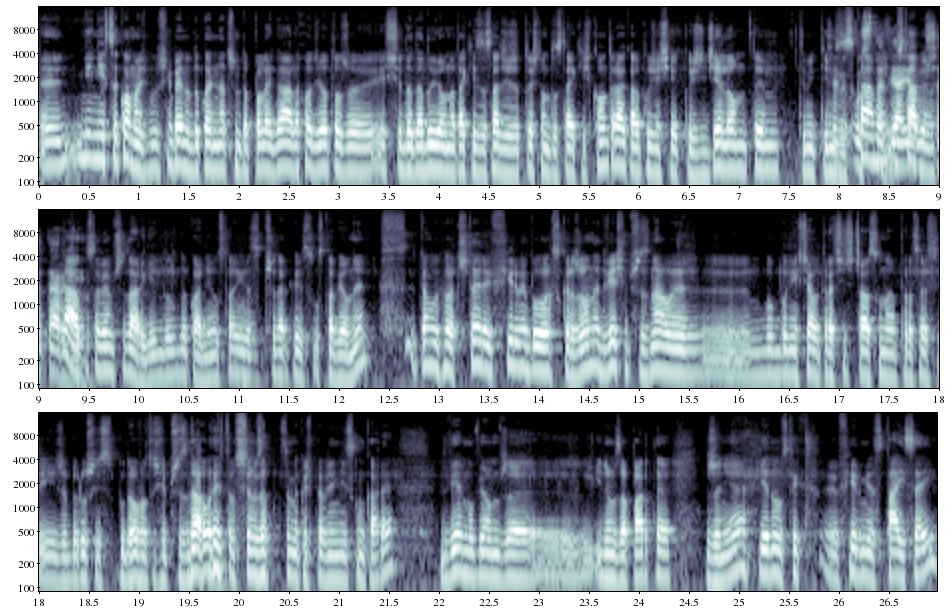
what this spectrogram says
Y, Nie, nie chcę kłamać, bo już nie pamiętam dokładnie na czym to polega, ale chodzi o to, że się dogadują na takiej zasadzie, że ktoś tam dostaje jakiś kontrakt, ale później się jakoś dzielą tym, tymi, tymi Czyli zyskami. ustawiają przetargi. Tak, ustawiają przetargi, do, dokładnie. Usta, jest, przetarg jest ustawiony. Tam chyba cztery firmy były oskarżone, dwie się przyznały, bo, bo nie chciały tracić czasu na procesy i żeby ruszyć z budową, to się przyznały, to wszem zapłacą jakąś pewnie niską karę. Dwie mówią, że idą zaparte, że nie. Jedną z tych firm jest Taisei.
